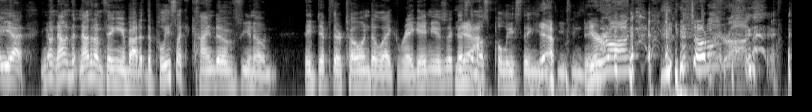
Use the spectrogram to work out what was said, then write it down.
yeah. You know, now that now that I'm thinking about it, the police like kind of, you know, they dip their toe into like reggae music. That's Yeah. the most police thing you- Yeah, you, can do. You're wrong. You're totally wrong.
